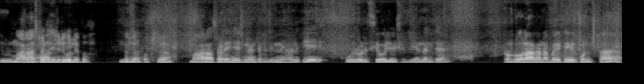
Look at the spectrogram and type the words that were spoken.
ఇప్పుడు మహారాష్ట్ర మహారాష్ట్రలో ఏం చేసిండంటే ఇప్పుడు దీన్ని మనకి కూలోడు సేవ్ చేసిండు. ఏంటంటే రెండు రోజులు ఆగన్నా బయట ఏరుకుంటా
